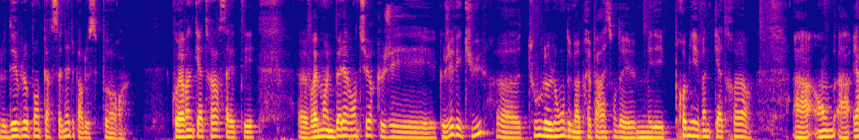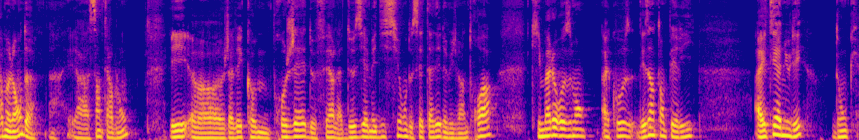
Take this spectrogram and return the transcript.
le développement personnel par le sport. Courir 24 heures, ça a été euh, vraiment une belle aventure que j'ai que j'ai vécue euh, tout le long de ma préparation de mes premiers 24 heures à, à Hermeland et à Saint-Herblon. Et euh, j'avais comme projet de faire la deuxième édition de cette année 2023, qui malheureusement à cause des intempéries, a été annulé. Donc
